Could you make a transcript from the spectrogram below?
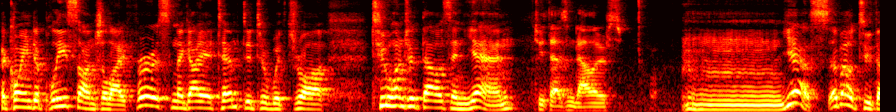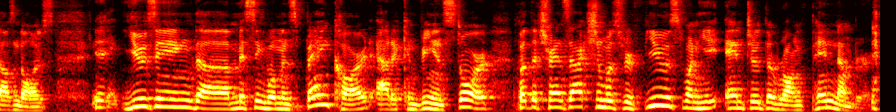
According to police on July 1st, Nagai attempted to withdraw 200,000 yen $2,000. Mm, yes, about two thousand dollars, using the missing woman's bank card at a convenience store. But the transaction was refused when he entered the wrong PIN number.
